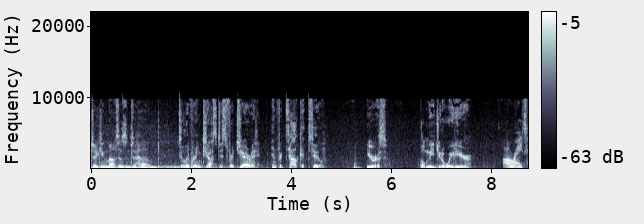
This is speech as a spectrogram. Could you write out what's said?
Taking matters into hand? Delivering justice for Jared. And for Talcott, too. Iris, I'll need you to wait here. All right.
